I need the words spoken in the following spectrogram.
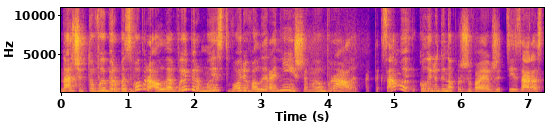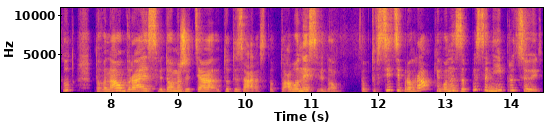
начебто вибір без вибору, але вибір ми створювали раніше, ми обрали. Так, само, коли людина проживає в житті зараз тут, то вона обирає свідоме життя тут і зараз, тобто або несвідомо. Тобто всі ці програмки вони записані і працюють.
